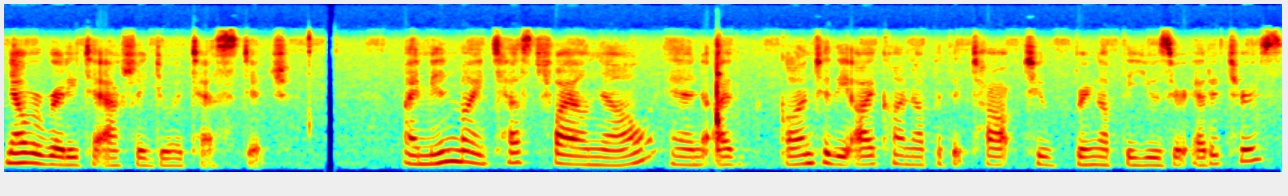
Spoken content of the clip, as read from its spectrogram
Now we're ready to actually do a test stitch. I'm in my test file now, and I've gone to the icon up at the top to bring up the user editors.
